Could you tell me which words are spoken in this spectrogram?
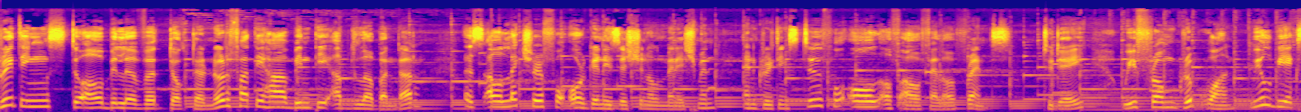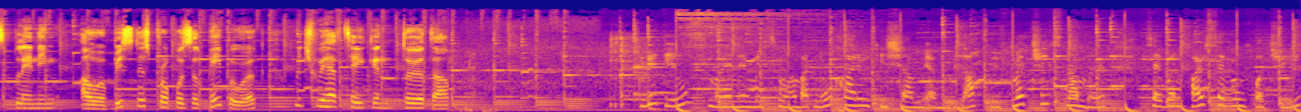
Greetings to our beloved Dr. Nur Fatiha binti Abdullah Bandar as our lecturer for organizational management and greetings too for all of our fellow friends. Today, we from Group 1 will be explaining our business proposal paperwork which we have taken Toyota. Greetings, my name is Muhammad Nur Khairul Hisham Abdullah with matrix number 75743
